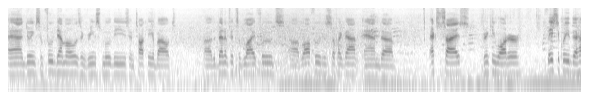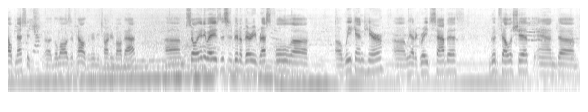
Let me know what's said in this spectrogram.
and doing some food demos and green smoothies and talking about uh, the benefits of live foods, uh, raw food and stuff like that, and uh, exercise, drinking water, basically the health message, uh, the laws of health. We're going to be talking about that. Um, so anyways, this has been a very restful uh, uh, weekend here. we had a great Sabbath, good fellowship, and um,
